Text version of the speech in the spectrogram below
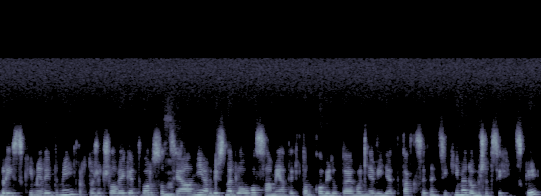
blízkými lidmi, protože člověk je tvor hmm. sociální a když jsme dlouho sami, a teď v tom covidu to je hodně vidět, tak se necítíme dobře psychicky.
